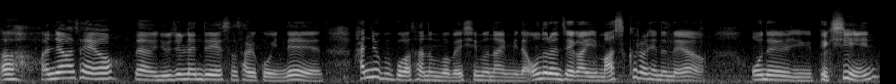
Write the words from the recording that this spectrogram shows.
아, 안녕하세요. 네, 뉴질랜드에서 살고 있는 한류 부부가 사는 법의 심은아입니다. 오늘은 제가 이 마스크를 했는데요. 오늘 이 백신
